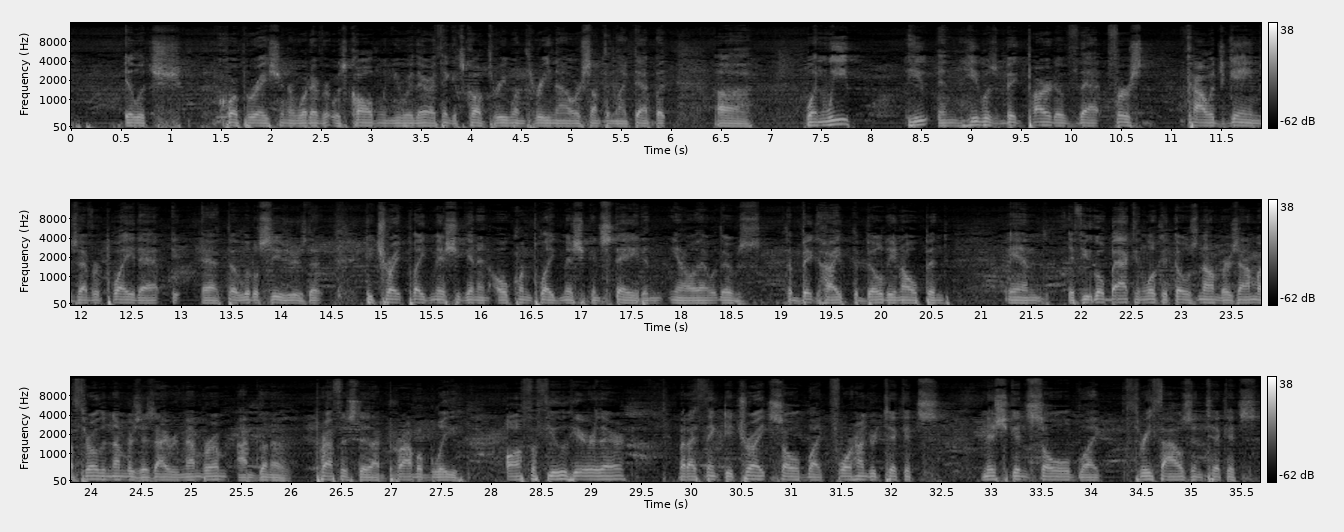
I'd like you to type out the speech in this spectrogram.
Ilitch Corporation or whatever it was called when you were there. I think it's called 313 now or something like that. But uh, when we he and he was a big part of that first college games ever played at at the Little Caesars that Detroit played Michigan and Oakland played Michigan State and you know that, there was the big hype the building opened and if you go back and look at those numbers and I'm going to throw the numbers as I remember them I'm going to preface that I'm probably off a few here or there but I think Detroit sold like 400 tickets Michigan sold like 3,000 tickets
